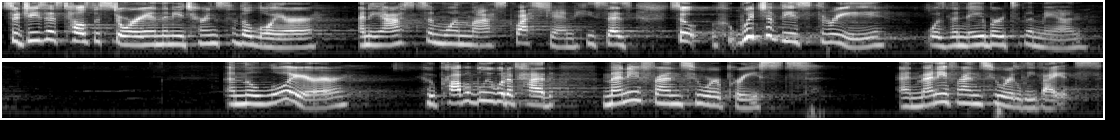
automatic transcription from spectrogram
So Jesus tells the story, and then he turns to the lawyer and he asks him one last question. He says, So, which of these three was the neighbor to the man? And the lawyer, who probably would have had many friends who were priests and many friends who were Levites,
